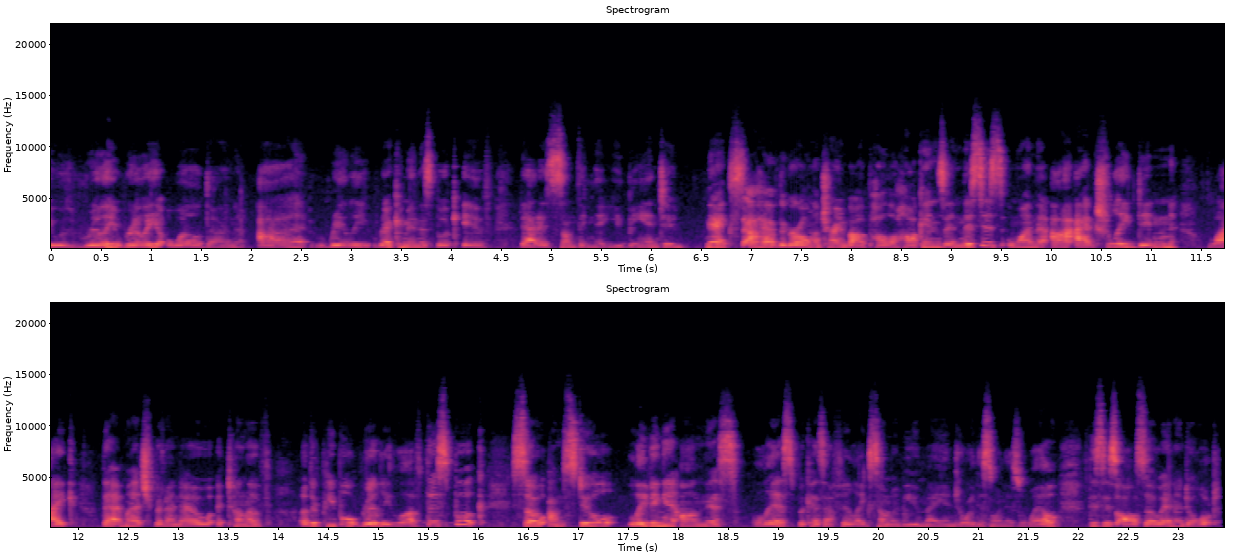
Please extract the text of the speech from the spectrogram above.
it was really, really well done. I really recommend this book if that is something that you'd be into. Next, I have The Girl on the Train by Paula Hawkins, and this is one that I actually didn't like that much, but I know a ton of other people really love this book, so I'm still leaving it on this list because I feel like some of you may enjoy this one as well. This is also an adult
